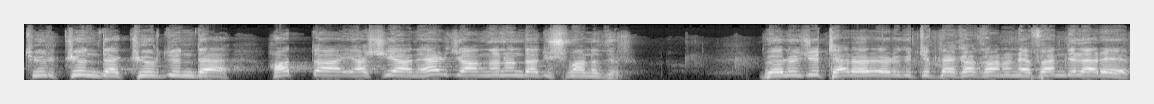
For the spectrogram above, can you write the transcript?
Türk'ün de Kürd'ün de hatta yaşayan her canlının da düşmanıdır. Bölücü terör örgütü PKK'nın efendileri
